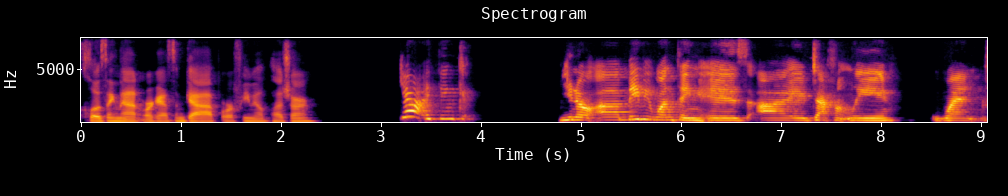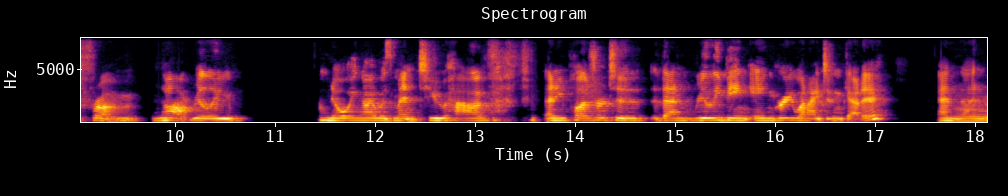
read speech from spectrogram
closing that orgasm gap or female pleasure? Yeah, I think, you know, uh, maybe one thing is I definitely went from not really knowing I was meant to have any pleasure to then really being angry when I didn't get it. And then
